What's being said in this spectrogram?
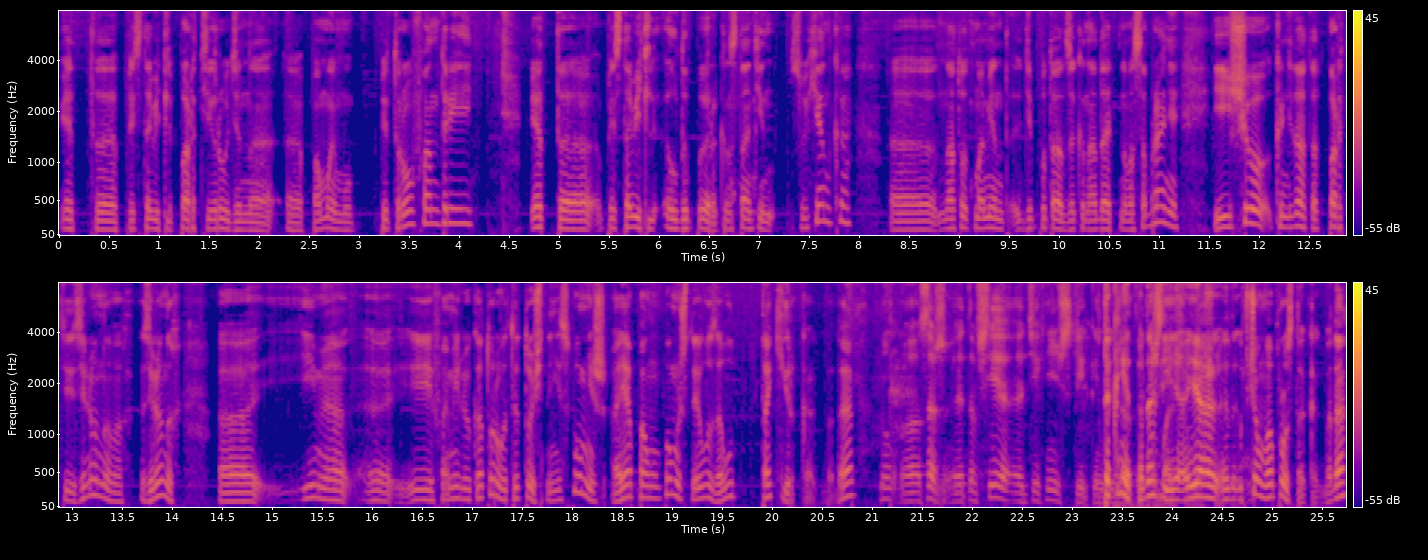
это представитель партии Родина, э, по-моему, Петров Андрей, это представитель ЛДПР Константин Сухенко, э, на тот момент депутат законодательного собрания, и еще кандидат от партии Зеленых, Зеленых имя э, и фамилию которого ты точно не вспомнишь, а я, по-моему, помню, что его зовут Такир, как бы, да? Ну, э, Саша, это все э, технические кандидаты. Так нет, подожди, я, я, в чем вопрос-то, как бы, да?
